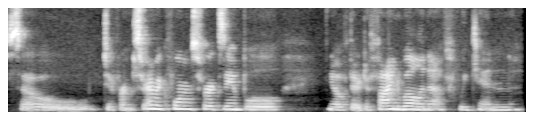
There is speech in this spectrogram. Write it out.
So different ceramic forms, for example, you know, if they're defined well enough, we can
